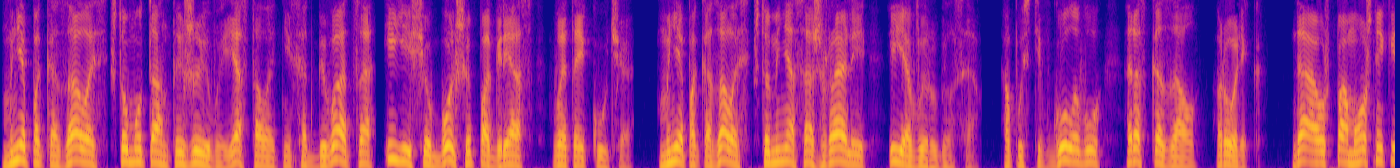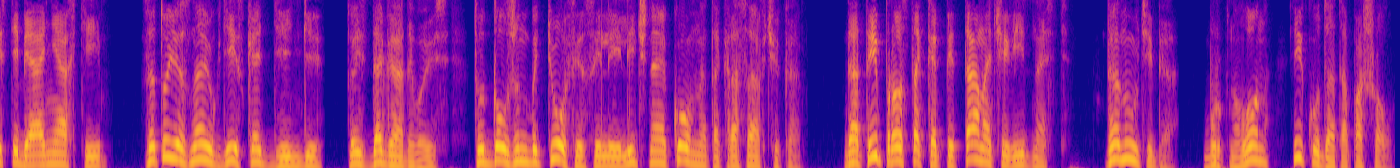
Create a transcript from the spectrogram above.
Мне показалось, что мутанты живы, я стал от них отбиваться и еще больше погряз в этой куче. Мне показалось, что меня сожрали, и я вырубился. Опустив голову, рассказал Рорик. Да уж, помощник из тебя не ахти. Зато я знаю, где искать деньги. То есть догадываюсь, тут должен быть офис или личная комната красавчика. Да ты просто капитан очевидность. Да ну тебя, буркнул он и куда-то пошел.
